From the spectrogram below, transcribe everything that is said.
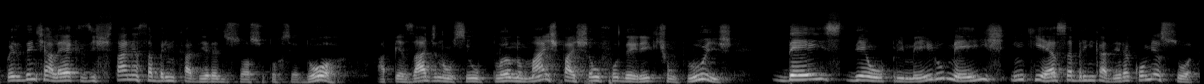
O presidente Alex está nessa brincadeira de sócio-torcedor, apesar de não ser o plano mais paixão Foderiction Plus, desde o primeiro mês em que essa brincadeira começou.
